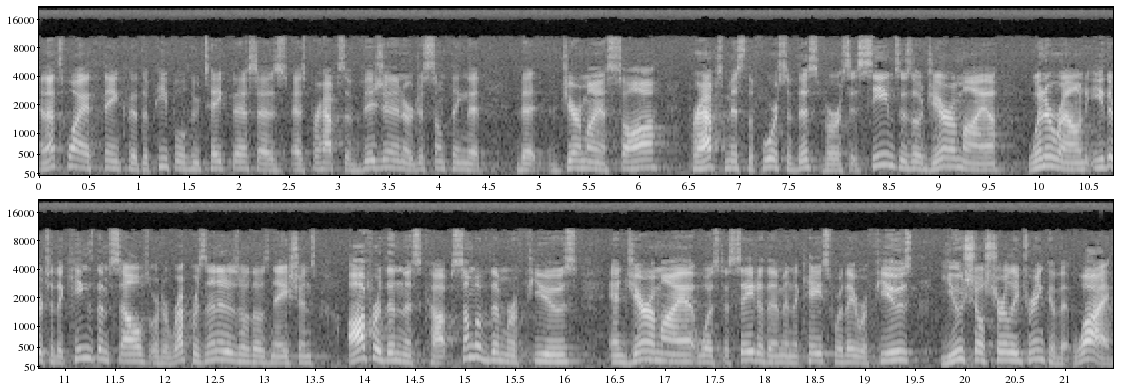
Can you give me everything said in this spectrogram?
And that's why I think that the people who take this as, as perhaps a vision or just something that, that Jeremiah saw perhaps miss the force of this verse. It seems as though Jeremiah went around either to the kings themselves or to representatives of those nations offered them this cup. Some of them refused, and Jeremiah was to say to them, in the case where they refused, You shall surely drink of it. Why?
